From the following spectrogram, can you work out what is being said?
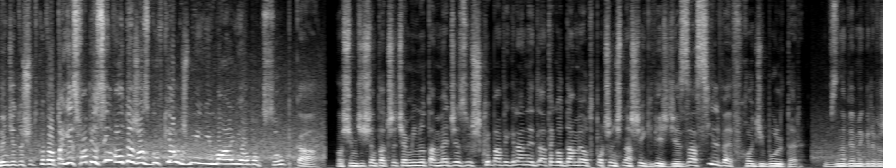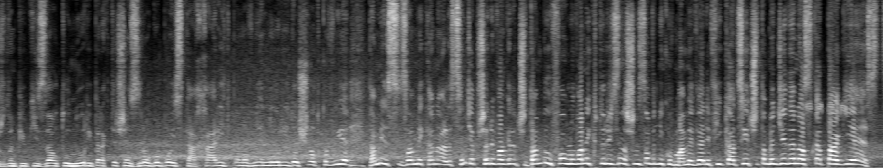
Będzie dośrodkował. Tak jest Fabio Silva. Uderza z główki, ależ minimalnie obok słupka. 83 minuta, mecz jest już chyba wygrany, dlatego damy odpocząć naszej gwieździe. Za Silwę wchodzi Bulter. Wznawiamy grę wyrzutem piłki z autu. Nuri praktycznie z rogu boiska. Harit ponownie Nuri dośrodkowuje. Tam jest zamykana, ale sędzia przerywa grę. Czy tam był faulowany któryś z naszych zawodników? Mamy weryfikację, czy to będzie jedenastka? Tak jest!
